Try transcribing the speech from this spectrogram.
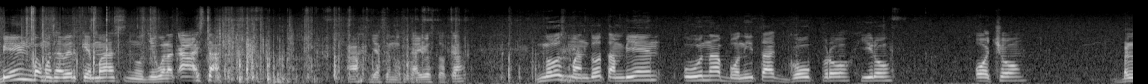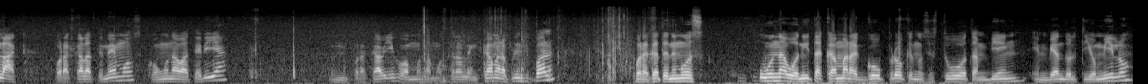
Bien, vamos a ver qué más nos llegó a la... ¡Ah, ahí está! Ah, ya se nos cayó esto acá. Nos mandó también una bonita GoPro Hero 8 Black. Por acá la tenemos con una batería. Por acá viejo, vamos a mostrarla en cámara principal. Por acá tenemos una bonita cámara GoPro que nos estuvo también enviando el tío Milo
